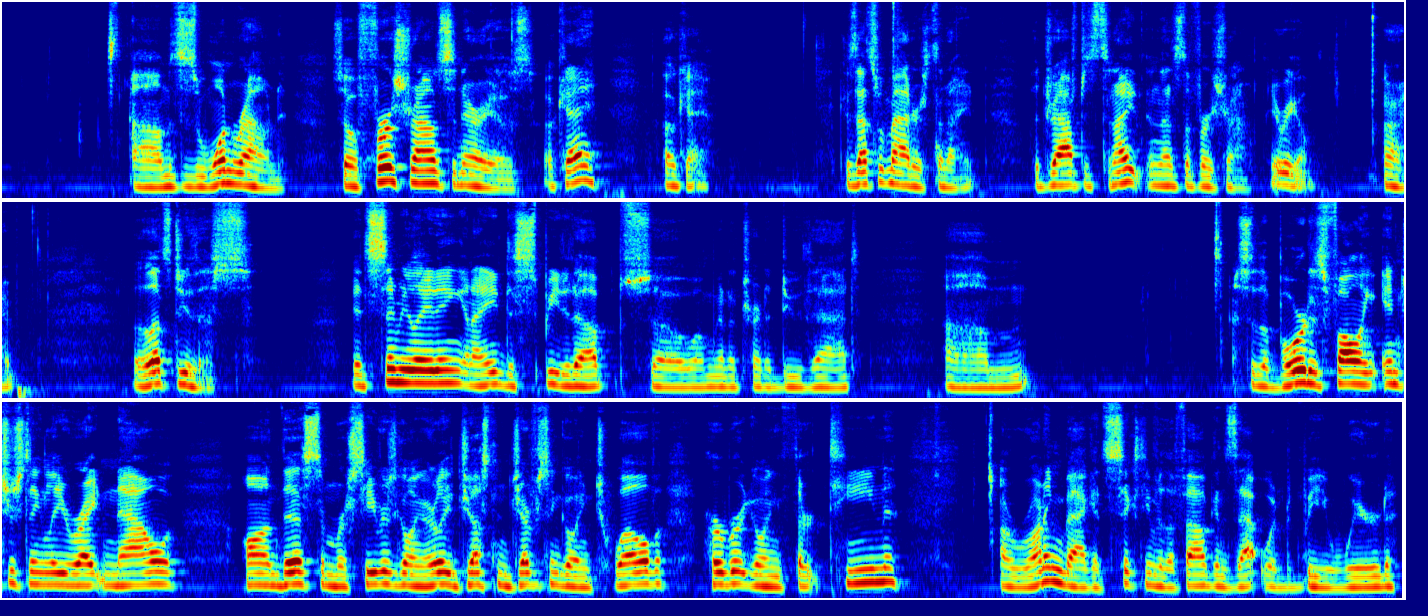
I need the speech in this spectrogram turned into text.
Um, this is one round. So, first round scenarios, okay? Okay. Because that's what matters tonight. The draft is tonight, and that's the first round. Here we go. All right. Let's do this. It's simulating, and I need to speed it up, so I'm going to try to do that. Um, so, the board is falling interestingly right now on this. Some receivers going early. Justin Jefferson going 12, Herbert going 13 a running back at 16 for the Falcons, that would be weird.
